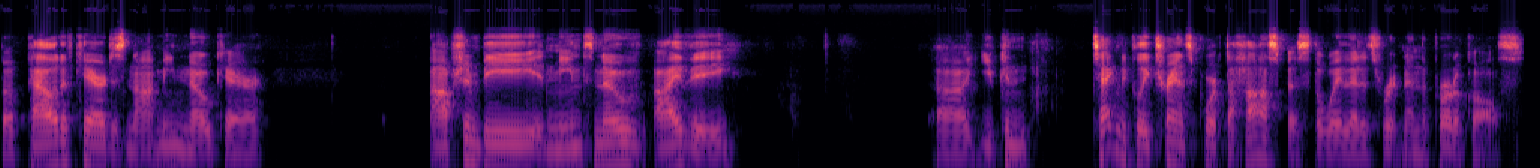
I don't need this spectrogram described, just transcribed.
But palliative care does not mean no care. Option B, it means no IV. Uh, you can technically transport to hospice the way that it's written in the protocols.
